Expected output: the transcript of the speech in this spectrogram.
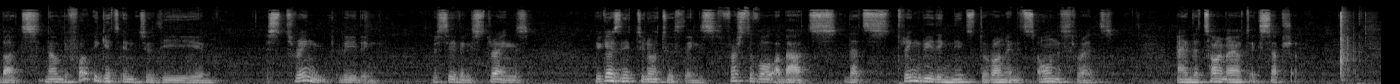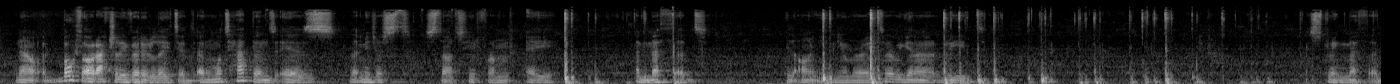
But now before we get into the string reading receiving strings you guys need to know two things. First of all, about that string reading needs to run in its own threads and the timeout exception. Now, both are actually very related, and what happens is, let me just start here from a, a method in our enumerator. We're gonna read string method.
